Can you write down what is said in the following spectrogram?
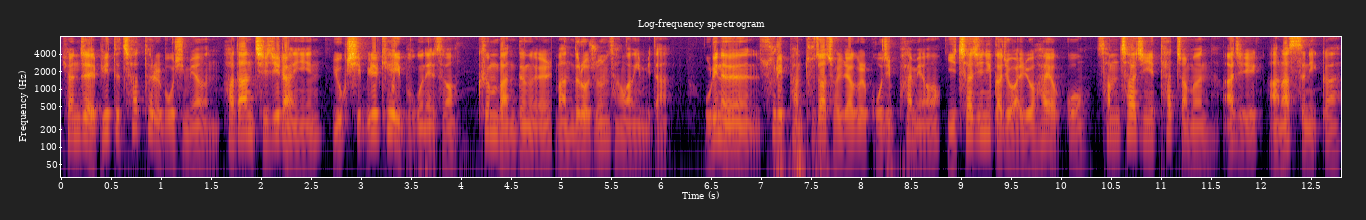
현재 비트 차트를 보시면 하단 지지라인 61K 부근에서 큰 반등을 만들어준 상황입니다. 우리는 수립한 투자 전략을 고집하며 2차 진입까지 완료하였고 3차 진입 타점은 아직 안 왔으니까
